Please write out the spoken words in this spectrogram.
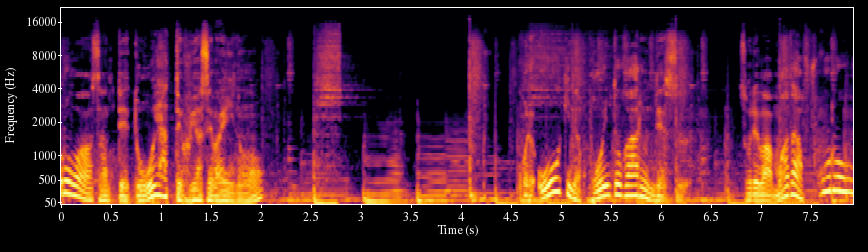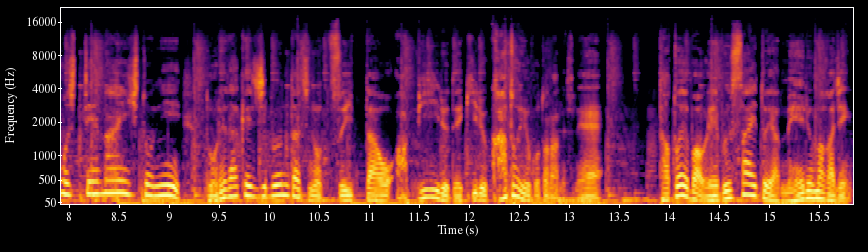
ォロワーさんってどうやって増やせばいいの？これ大きなポイントがあるんです。それはまだフォローしてない人にどれだけ自分たちのツイッターをアピールできるかということなんですね。例えばウェブサイトやメールマガジン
